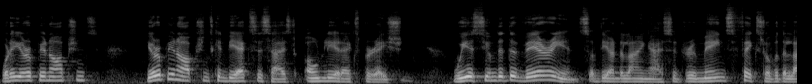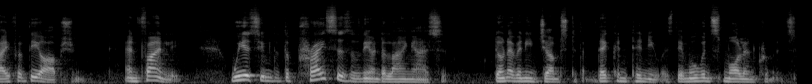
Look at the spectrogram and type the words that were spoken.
What are European options? European options can be exercised only at expiration we assume that the variance of the underlying asset remains fixed over the life of the option. And finally, we assume that the prices of the underlying asset don't have any jumps to them. They're continuous, they move in small increments.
